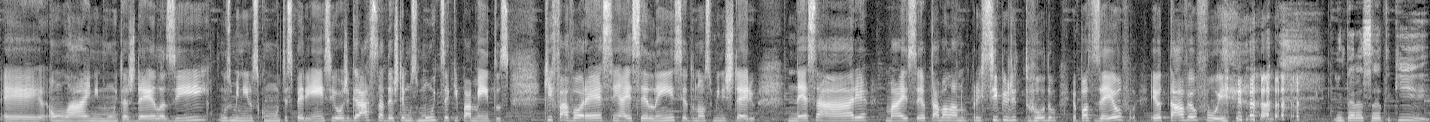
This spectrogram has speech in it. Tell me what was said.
é, online, muitas delas, e os meninos com muita experiência. E hoje, graças a Deus, temos muitos equipamentos que favorecem a excelência do nosso ministério nessa área. Mas eu estava lá no princípio de tudo, eu posso dizer, eu, eu tava, eu fui. Interessante que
